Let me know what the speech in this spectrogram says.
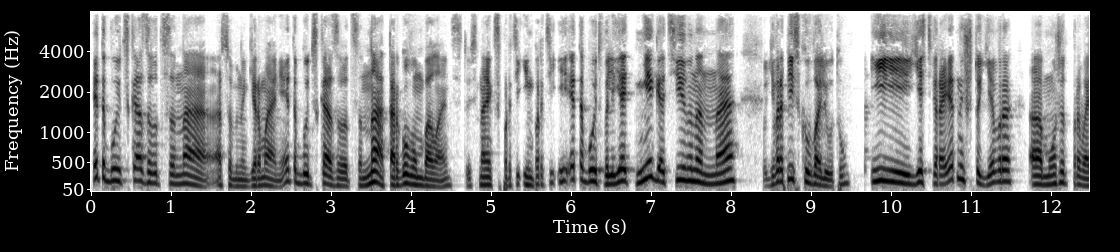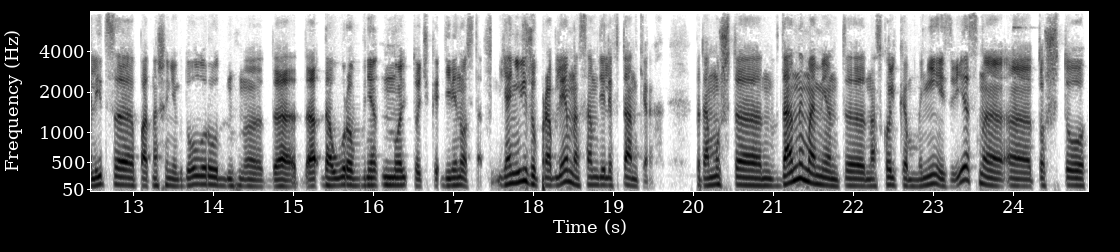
Это будет сказываться на, особенно Германии, это будет сказываться на торговом балансе, то есть на экспорте-импорте, и это будет влиять негативно на европейскую валюту, и есть вероятность, что евро а, может провалиться по отношению к доллару э, до, до, до уровня 0.90. Я не вижу проблем, на самом деле, в танкерах. Потому что в данный момент, э, насколько мне известно, э, то, что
